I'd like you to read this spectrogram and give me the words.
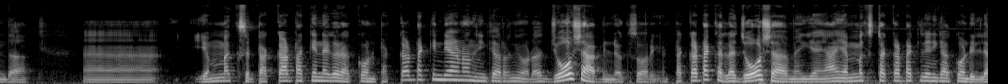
എന്താ എം എക്സ് ടക്കാടക്കിന്റെ ഒക്കെ ഒരു അക്കൗണ്ട് ടക്കാടക്കിന്റെ ആണോ എന്ന് എനിക്ക് അറിഞ്ഞുകൂടാ ജോഷ് ആപ്പിന്റെ ഒക്കെ സോറി ടക്കാടക്ക് അല്ല ജോഷ് ആപ്പ്. ഞാൻ എം എക്സ് ടക്കാടക്കിൽ എനിക്ക് അക്കൗണ്ട് ഇല്ല.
